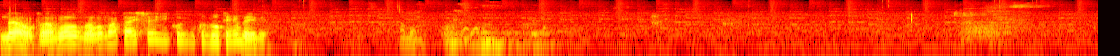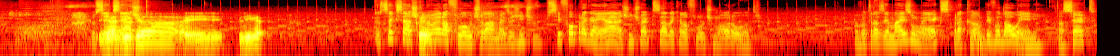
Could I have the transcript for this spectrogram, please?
Não, vamos, vamos matar isso aí com, com o Volcano Baby. Tá bom. Eu sei Já que você liga acha, aí. Liga. eu sei que você acha que não era float lá, mas a gente, se for pra ganhar, a gente vai precisar daquela float uma hora ou outra. Eu vou trazer mais um X pra campo e vou dar o N, tá certo?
